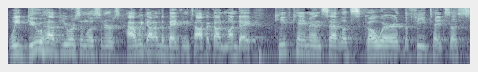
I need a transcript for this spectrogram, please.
We do have viewers and listeners. How we got on the banking topic on Monday, Keith came in said, "Let's go where the feed takes us."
